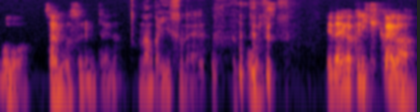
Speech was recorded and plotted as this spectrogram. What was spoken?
午後作業するみたいな。なんかいいっすね。多いです。で、大学に行く機会は、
